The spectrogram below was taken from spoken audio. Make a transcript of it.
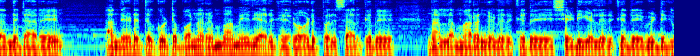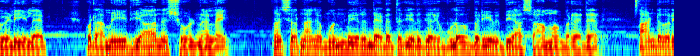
தந்துட்டாரு. அந்த இடத்த கூட்டு போனால் ரொம்ப அமைதியாக இருக்குது ரோடு பெருசாக இருக்குது. நல்ல மரங்கள் இருக்குது. செடிகள் இருக்குது. வீட்டுக்கு வெளியில் ஒரு அமைதியான சூழ்நிலை. சொன்னாங்க முன்பு இருந்த இடத்துக்கு இதுக்கு எவ்வளோ பெரிய வித்தியாசம். ஆமா பிரதர் ஆண்டவர்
